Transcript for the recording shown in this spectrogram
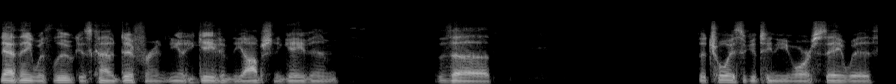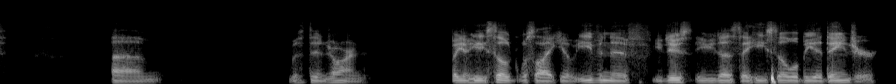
Yeah, I think with Luke is kind of different. You know, he gave him the option. He gave him the the choice to continue or stay with um with Din Djarin. But you know, he still was like, you know, even if you do, he does say he still will be a danger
